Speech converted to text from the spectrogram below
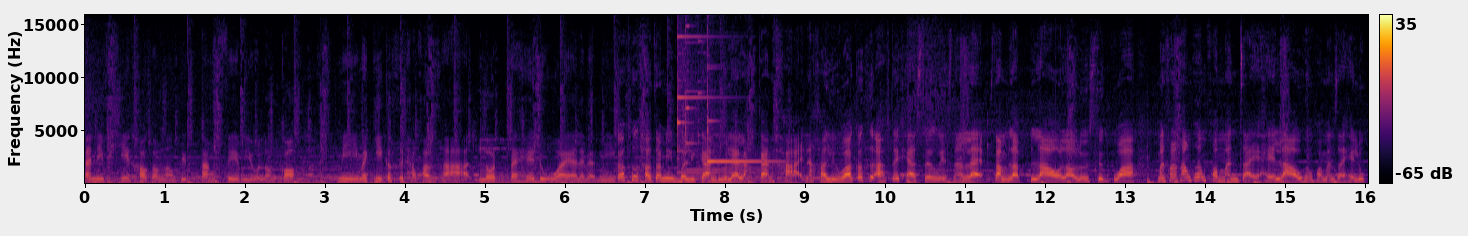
อันนี้พี่เขากำลังติดตั้งฟิล์มอยู่แล้วก็ มีเมื่อกี้ก็คือทำความสะอาดรถไปให้ด้วยอะไรแบบนี้ ก็คือเขาจะมีบริการดูแลหลังการขายนะคะ หรือว่าก็คือ after care service นั่นแหละสำหรับเราเรารู้สึกว่ามันค่อนข้างเพิ่มความมั่นใจให้เรา เพิ่มความมั่นใจให้ลูก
